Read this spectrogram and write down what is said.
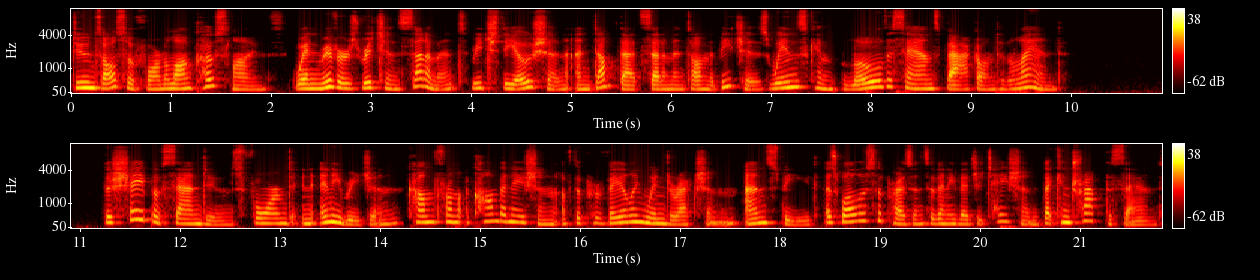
Dunes also form along coastlines. When rivers rich in sediment reach the ocean and dump that sediment on the beaches, winds can blow the sands back onto the land. The shape of sand dunes formed in any region come from a combination of the prevailing wind direction and speed, as well as the presence of any vegetation that can trap the sand.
